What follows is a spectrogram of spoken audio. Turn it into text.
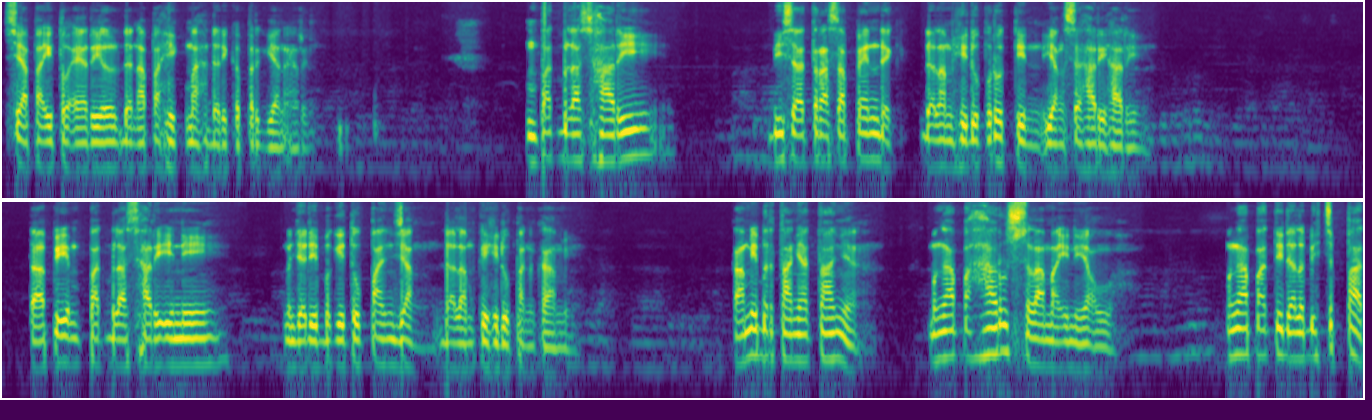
siapa itu Eril dan apa hikmah dari kepergian Eril. 14 hari bisa terasa pendek dalam hidup rutin yang sehari-hari. Tapi 14 hari ini menjadi begitu panjang dalam kehidupan kami. Kami bertanya-tanya, mengapa harus selama ini ya Allah? Mengapa tidak lebih cepat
